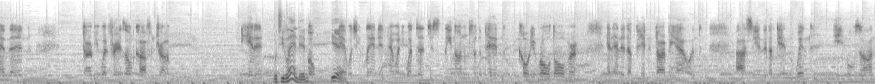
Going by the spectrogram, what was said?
and then Darby went for his own coffin drop. He hit it, Which he landed. boom. Yeah. which he landed, and when he went to just lean on him for the pin, Cody rolled over and ended up pinning Darby Allin. Uh, so he ended up getting the win. He moves on,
